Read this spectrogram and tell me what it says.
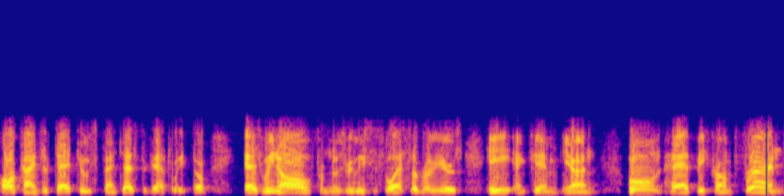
all kinds of tattoos. Fantastic athlete, though. As we know from news releases the last several years, he and Kim Jong Un have become friends.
